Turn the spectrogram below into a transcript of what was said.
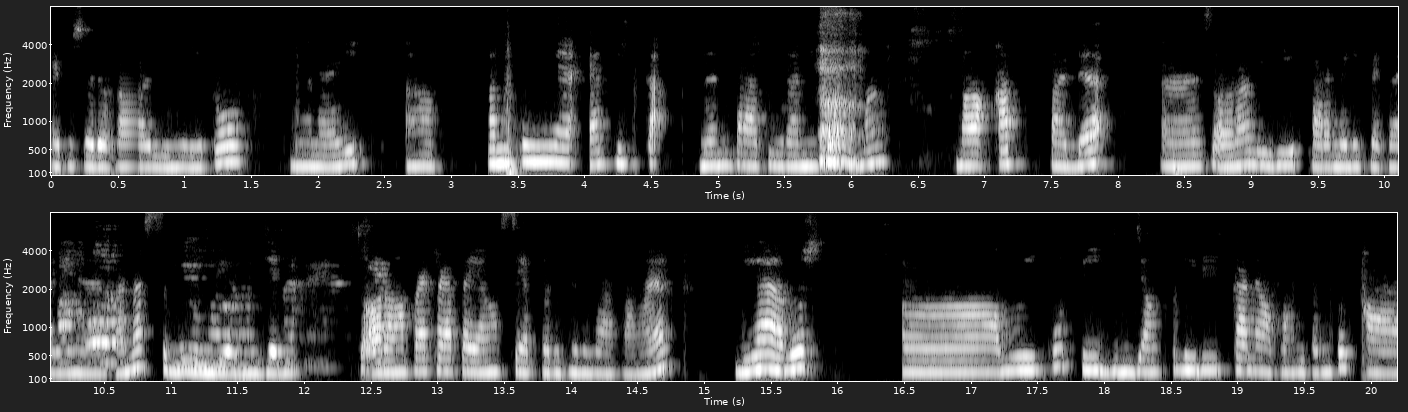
Episode kali ini itu mengenai uh, pentingnya etika dan peraturan itu memang melekat pada uh, seorang diri paramedik veteriner karena sebelum dia menjadi seorang PVT yang siap terjun ke lapangan, dia harus mengikuti jenjang pendidikan yang telah ditentukan,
